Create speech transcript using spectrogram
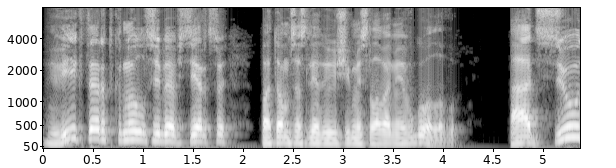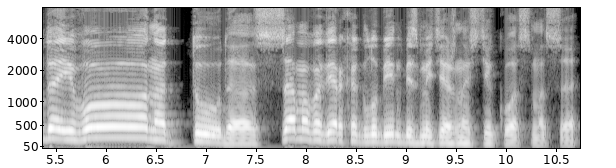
Виктор ткнул себя в сердце, потом со следующими словами в голову. «Отсюда и вон оттуда, с самого верха глубин безмятежности космоса».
